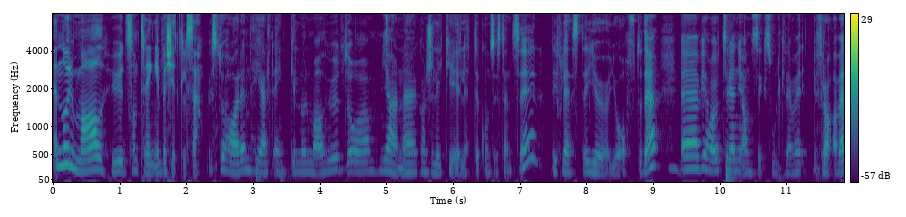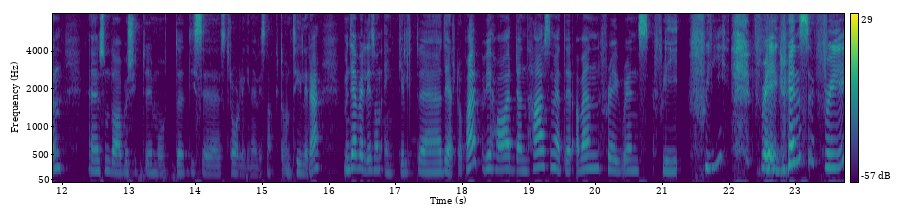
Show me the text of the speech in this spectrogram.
en normal hud som trenger beskyttelse? Hvis du har en helt enkel, normal hud, og gjerne kanskje like lette konsistenser De fleste gjør jo ofte det. Eh, vi har jo tre nye ansiktssolkremer fra Aven. Eh, som da beskytter mot eh, disse strålingene vi snakket om tidligere. Men de er veldig sånn enkelt eh, delt opp her. Vi har den her som heter Aven Fragrance Flea Flea? Fragrance Free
